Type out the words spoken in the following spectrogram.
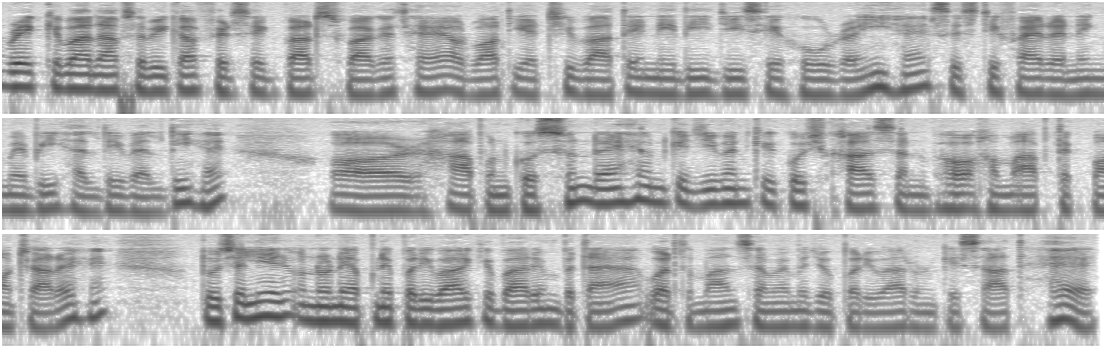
ब्रेक के बाद आप सभी का फिर से एक बार स्वागत है और बहुत ही अच्छी बातें निधि जी से हो रही हैं। सिक्सटी फाइव रनिंग में भी हेल्दी वेल्दी हैं और आप उनको सुन रहे हैं। उनके जीवन के कुछ खास अनुभव हम आप तक पहुँचा रहे हैं। तो चलिए, उन्होंने अपने परिवार के बारे में बताया, वर्तमान समय में जो परिवार उनके साथ है,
